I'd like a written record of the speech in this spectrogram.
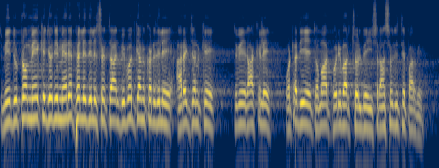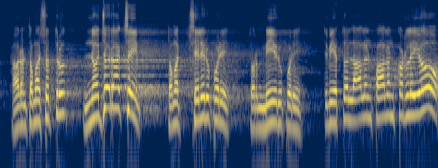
তুমি দুটো মেয়েকে যদি মেরে ফেলে দিলে শৈতান বিপদগামী করে দিলে আরেকজনকে তুমি রাখলে ওটা দিয়ে তোমার পরিবার চলবে ঈশ্বর আশ্রয় দিতে পারবে। কারণ তোমার শত্রু নজর রাখছে, তোমার ছেলের উপরে, তোর মেয়ের উপরে। তুমি এত লালন পালন করলেও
